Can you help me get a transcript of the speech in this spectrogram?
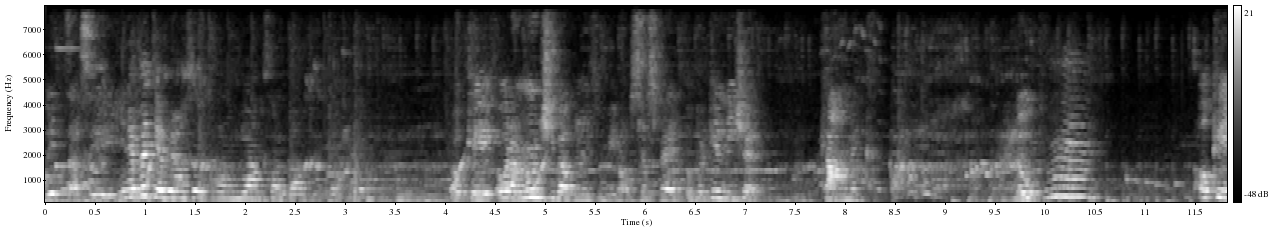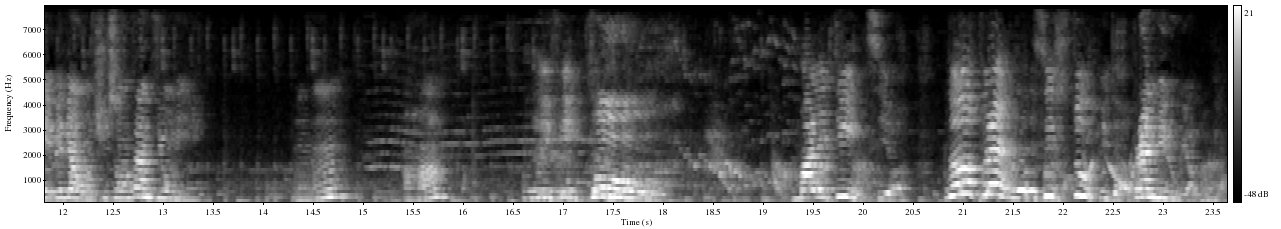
Pizza 6. In effetti abbiamo, sal- abbiamo salvato qua. Ok, ora non ci vado nei tubi rossi, aspetto, perché lì c'è Kamek. Nope. Mm, Ok, vediamo, ci sono tanti omini. Mm. Ah. lui fitto. Oh, Maledizio. Non lo prendere, sei stupido. prendi lui allora.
